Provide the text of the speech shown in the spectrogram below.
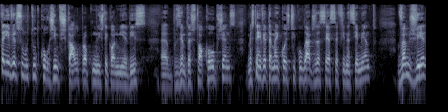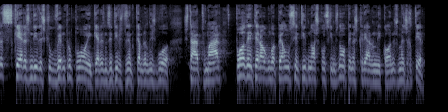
tem a ver, sobretudo, com o regime fiscal, o próprio Ministro da Economia disse, uh, por exemplo, das stock options, mas tem a ver também com as dificuldades de acesso a financiamento. Vamos ver se quer as medidas que o Governo propõe, quer as iniciativas, por exemplo, que a Câmara de Lisboa está a tomar, podem ter algum papel no sentido de nós conseguirmos não apenas criar unicórnios, mas reter.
